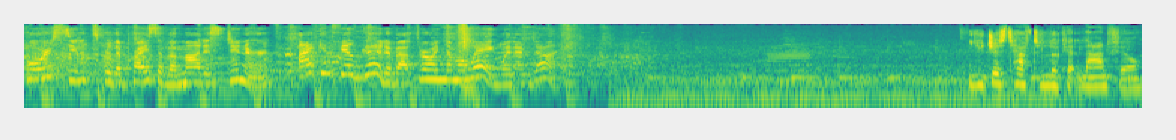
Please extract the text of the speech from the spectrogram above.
four suits for the price of a modest dinner, I can feel good about throwing them away when I'm done. You just have to look at landfill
